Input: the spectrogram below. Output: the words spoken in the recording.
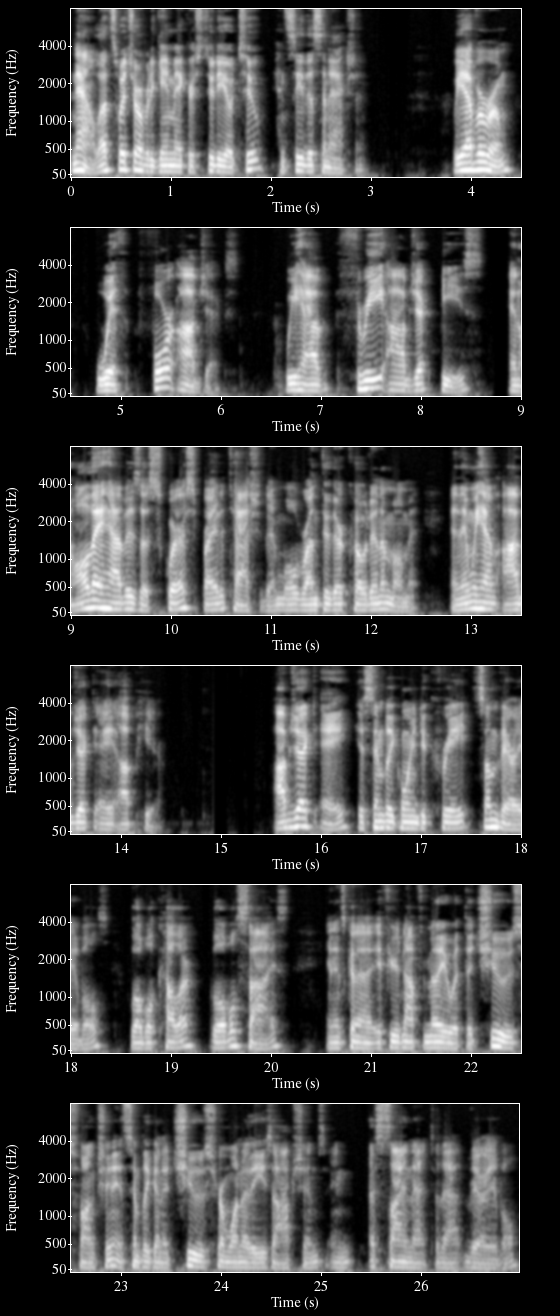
Now, let's switch over to GameMaker Studio 2 and see this in action. We have a room with four objects. We have three object Bs and all they have is a square sprite attached to them. We'll run through their code in a moment. And then we have object A up here. Object A is simply going to create some variables, global color, global size, and it's going to, if you're not familiar with the choose function, it's simply going to choose from one of these options and assign that to that variable.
